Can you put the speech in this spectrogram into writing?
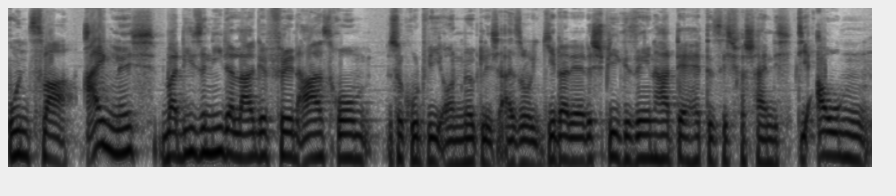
Und zwar, eigentlich war diese Niederlage für den AS Rom so gut wie unmöglich. Also jeder, der das Spiel gesehen hat, der hätte sich wahrscheinlich die Augen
